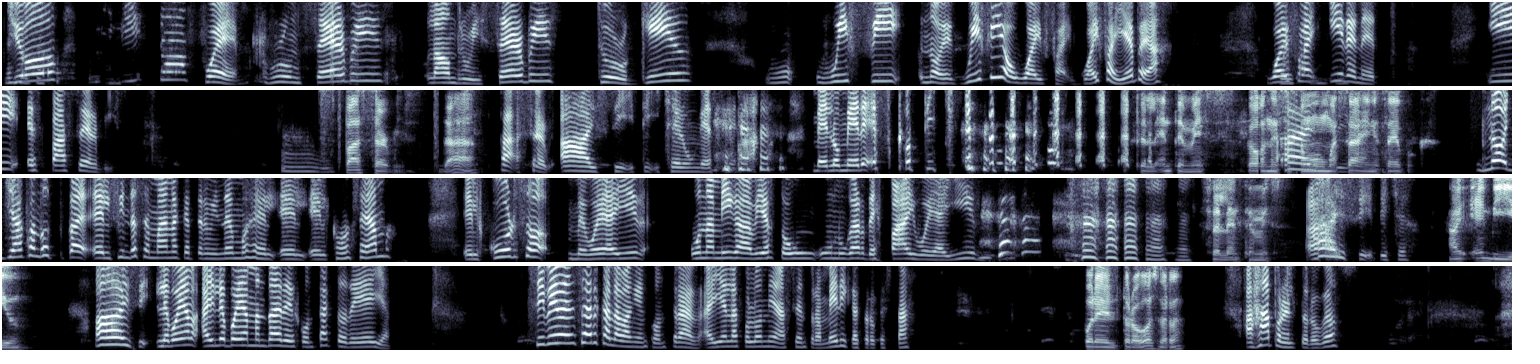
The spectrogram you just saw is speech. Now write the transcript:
Yo, mi lista fue room service, laundry service, tour guide, wi- wifi, no, wifi o wifi, wifi, eh, vea. Wifi, internet y spa service. Ah, Spa service. Da. Spa service. Ay, sí, teacher, un spa. Me lo merezco, teacher. Excelente mes. Todos necesitamos Ay, un sí. masaje en esta época. No, ya cuando el fin de semana que terminemos el, el, el ¿cómo se llama? El curso, me voy a ir. Una amiga ha abierto un, un lugar de spa y voy a ir. Excelente mes. Ay, sí, teacher. I envy you. Ay, sí. Le voy a, ahí le voy a mandar el contacto de ella. Si viven cerca, la van a encontrar. Ahí en la colonia Centroamérica, creo que está. Por el Torogos, ¿verdad? Ajá, por el Torogos.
